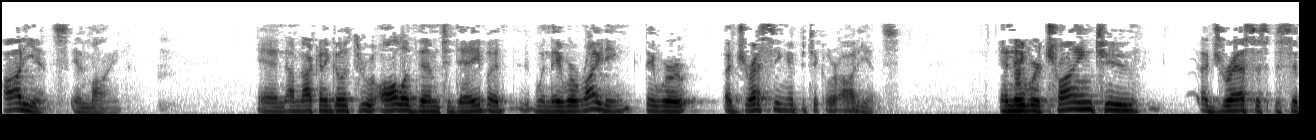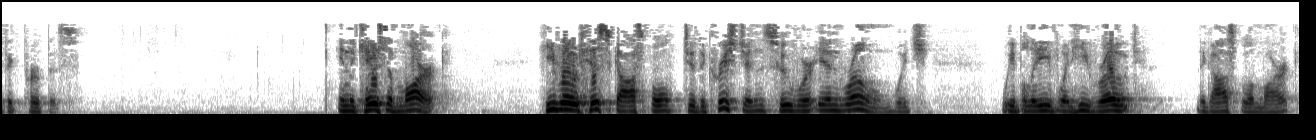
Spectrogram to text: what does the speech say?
audience in mind. And I'm not going to go through all of them today, but when they were writing, they were addressing a particular audience. And they were trying to address a specific purpose. In the case of Mark, he wrote his gospel to the Christians who were in Rome, which we believe when he wrote the gospel of Mark,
